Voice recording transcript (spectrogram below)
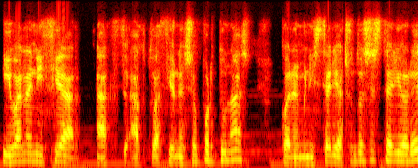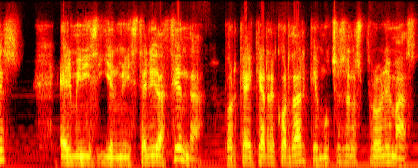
Y van a iniciar actuaciones oportunas con el Ministerio de Asuntos Exteriores y el Ministerio de Hacienda, porque hay que recordar que muchos de los problemas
